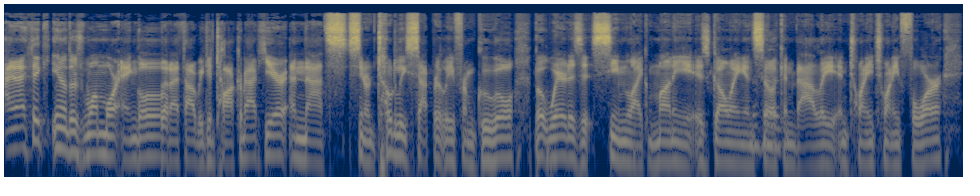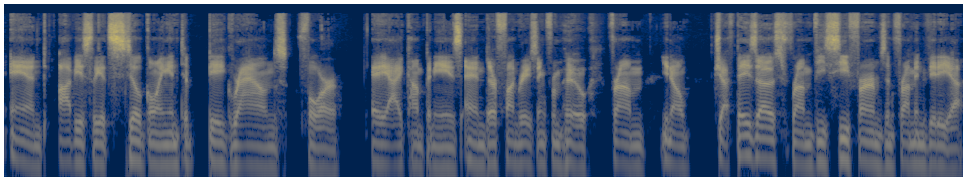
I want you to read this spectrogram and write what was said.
And I think, you know, there's one more angle that I thought we could talk about here, and that's, you know, totally separately from Google, but where does it seem like money is going in mm-hmm. Silicon Valley in 2024? And obviously it's still going into big rounds for AI companies and they're fundraising from who? From, you know, Jeff Bezos, from VC firms and from Nvidia.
